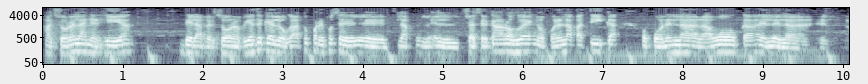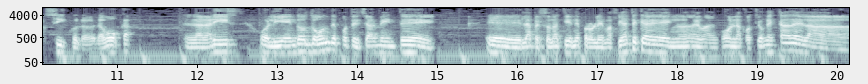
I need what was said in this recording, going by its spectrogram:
absorben la energía de la persona. Fíjate que los gatos, por ejemplo, se, eh, se acercan a los dueños, ponen la patica o ponen la, la boca, el, el, el hocico, la, la boca, la nariz, oliendo donde potencialmente eh, la persona tiene problemas. Fíjate que con la cuestión esta de la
